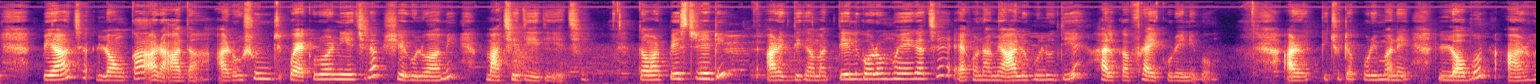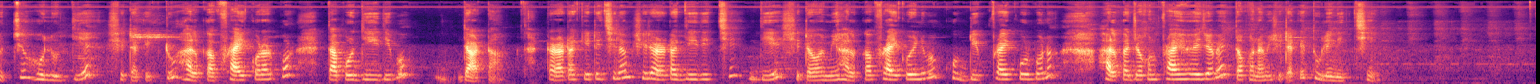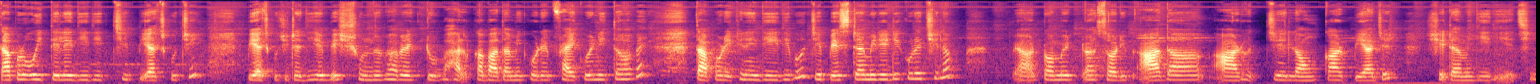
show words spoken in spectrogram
পেঁয়াজ, লঙ্কা আর আদা। আর রসুন কয়েক রোয়া নিয়েছিলাম, সেগুলো আমি মাছে দিয়ে দিয়েছি। তো আমার পেস্ট রেডি। আরেকদিকে আমার তেল গরম হয়ে গেছে, এখন আমি আলুগুলো দিয়ে হালকা ফ্রাই করে নিব। আর কিছুটা পরিমাণে লবণ আর হচ্ছে হলুদ দিয়ে সেটাকে একটু হালকা ফ্রাই করার পর তারপর দিয়ে দিব ডাটা। ডাটাটা কেটেছিলাম, সেই ডাটাটা দিয়ে দিচ্ছি, দিয়ে সেটাও আমি হালকা ফ্রাই করে নেব। খুব ডিপ ফ্রাই করব না, হালকা যখন ফ্রাই হয়ে যাবে তখন আমি সেটাকে তুলে নিচ্ছি। তারপর ওই তেলে দিয়ে দিচ্ছি পেঁয়াজ কুচি। পেঁয়াজ কুচিটা দিয়ে বেশ সুন্দরভাবে একটু হালকা বাদামি করে ফ্রাই করে নিতে হবে। তারপর এখানে দিয়ে দিব যে পেস্টটা আমি রেডি করেছিলাম টমেটো সরি আদা আর হচ্ছে লঙ্কা আর পেঁয়াজের, সেটা আমি দিয়ে দিয়েছি।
